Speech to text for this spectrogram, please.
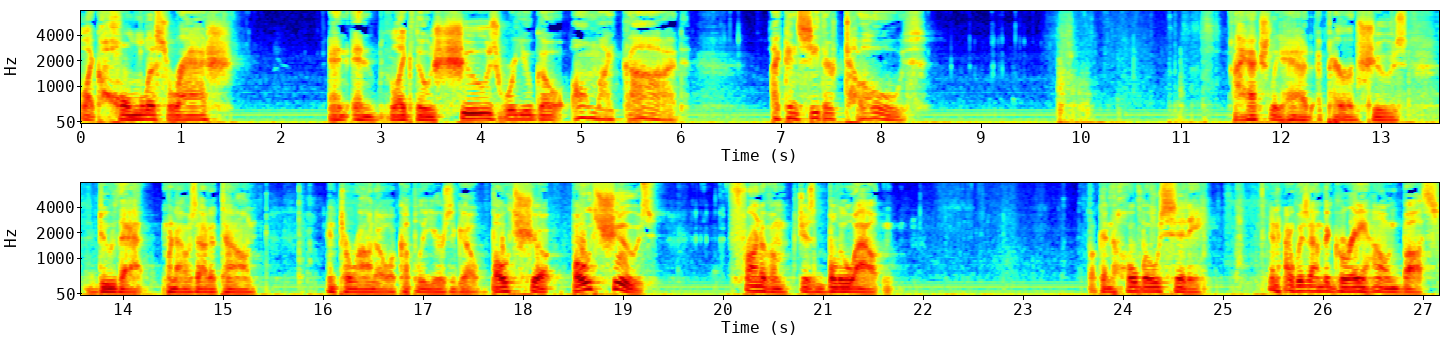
like homeless rash and, and like those shoes where you go, oh my God, I can see their toes. I actually had a pair of shoes do that when I was out of town in Toronto a couple of years ago. Both sho- both shoes, front of them just blew out. Fucking Hobo City. And I was on the Greyhound bus.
